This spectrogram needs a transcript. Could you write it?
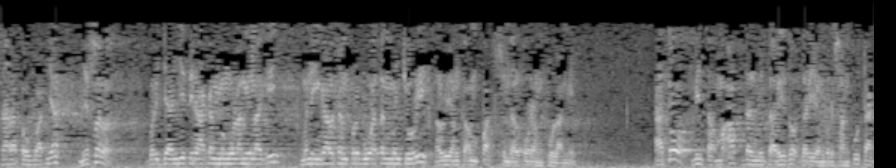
Cara taubatnya nyesel. Berjanji tidak akan mengulangi lagi. Meninggalkan perbuatan mencuri. Lalu yang keempat sendal orang pulangi. Atau minta maaf dan minta ridho dari yang bersangkutan.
